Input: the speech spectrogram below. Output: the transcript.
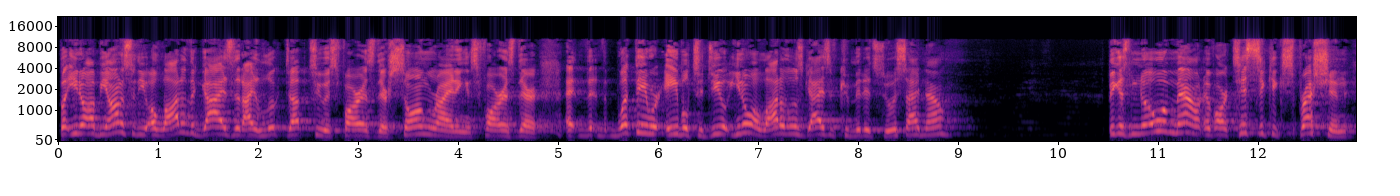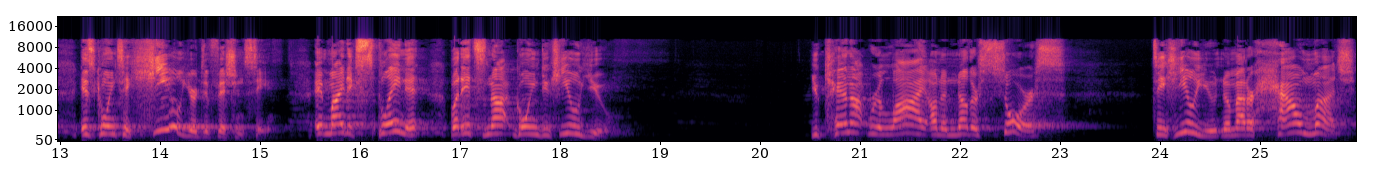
But you know, I'll be honest with you, a lot of the guys that I looked up to as far as their songwriting, as far as their, uh, what they were able to do, you know, a lot of those guys have committed suicide now. Because no amount of artistic expression is going to heal your deficiency. It might explain it, but it's not going to heal you. You cannot rely on another source to heal you, no matter how much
